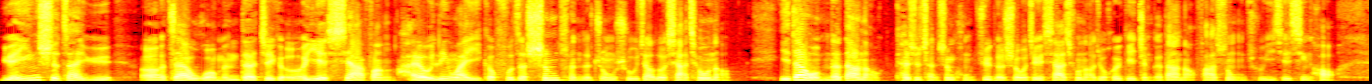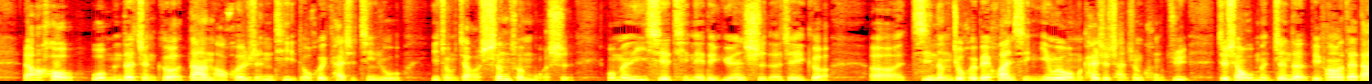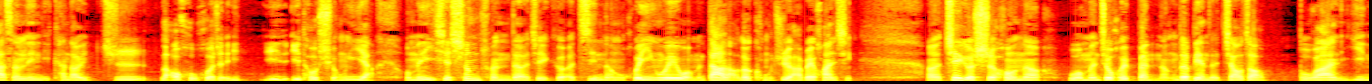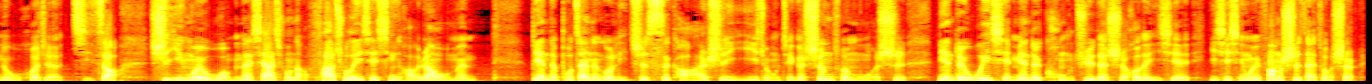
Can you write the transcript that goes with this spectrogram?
原因是在于，呃，在我们的这个额叶下方还有另外一个负责生存的中枢，叫做下丘脑。一旦我们的大脑开始产生恐惧的时候，这个下丘脑就会给整个大脑发送出一些信号。然后，我们的整个大脑和人体都会开始进入一种叫生存模式。我们一些体内的原始的这个呃机能就会被唤醒，因为我们开始产生恐惧。就像我们真的，比方说在大森林里看到一只老虎或者一一一头熊一样，我们一些生存的这个机能会因为我们大脑的恐惧而被唤醒。呃，这个时候呢，我们就会本能的变得焦躁。不安、易怒或者急躁，是因为我们的下丘脑发出了一些信号，让我们变得不再能够理智思考，而是以一种这个生存模式，面对危险、面对恐惧的时候的一些一些行为方式在做事儿。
